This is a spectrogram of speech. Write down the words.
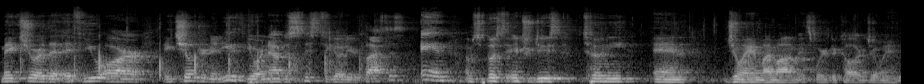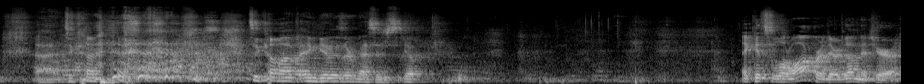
make sure that if you are a children and youth, you are now dismissed to go to your classes. And I'm supposed to introduce Tony and Joanne, my mom, it's weird to call her Joanne, uh, to, come, to come up and give us our message. Yep. It gets a little awkward there, doesn't it, Jared?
